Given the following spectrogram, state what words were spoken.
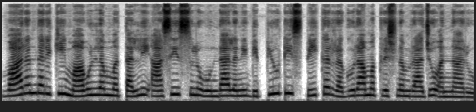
వారందరికీ మావుళ్ళమ్మ తల్లి ఆశీస్సులు ఉండాలని డిప్యూటీ స్పీకర్ రఘురామకృష్ణంరాజు అన్నారు.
